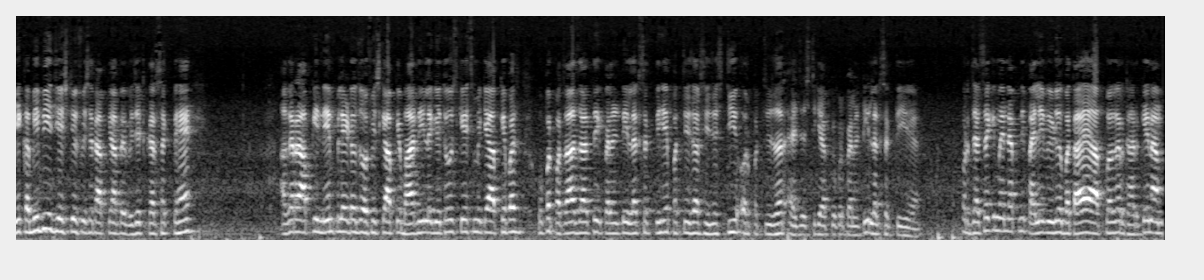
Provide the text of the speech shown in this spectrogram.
ये कभी भी जीएसटी ऑफिसर आपके यहाँ पे विज़िट कर सकते हैं। अगर आपकी नेम प्लेट हो जो ऑफ़िस के आपके बाहर नहीं लगी तो उस केस में क्या आपके पास ऊपर पचास हज़ार तक पेनल्टी लग सकती है, पच्चीस हज़ार सी एस टी और पच्चीस हज़ार एच एस टी के आपके ऊपर पेनल्टी लग सकती है। और जैसा कि मैंने अपनी पहली वीडियो बताया आपको, अगर घर के नाम,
